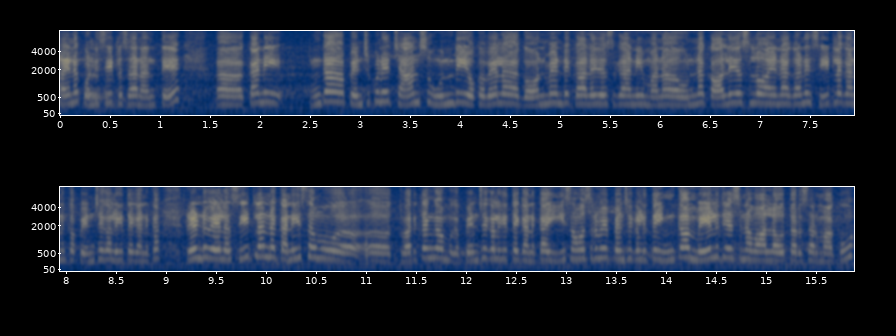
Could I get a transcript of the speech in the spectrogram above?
పైన కొన్ని సీట్లు సార్ అంతే. కానీ ఇంకా పెంచుకునే ఛాన్స్ ఉంది. ఒకవేళ గవర్నమెంట్ కాలేజెస్ కానీ మన ఉన్న కాలేజెస్లో అయినా కానీ సీట్లు కనుక పెంచగలిగితే కనుక రెండు వేల సీట్లన్న కనీసం త్వరితంగా పెంచగలిగితే కనుక ఈ సంవత్సరమే పెంచగలిగితే ఇంకా మేలు చేసిన వాళ్ళు అవుతారు సార్ మాకు.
